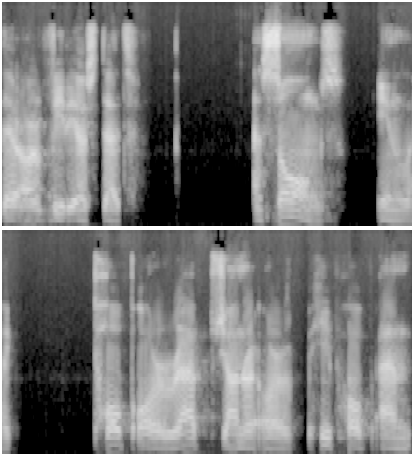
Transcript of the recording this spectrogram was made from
there are videos that and songs in like pop or rap genre or hip hop and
